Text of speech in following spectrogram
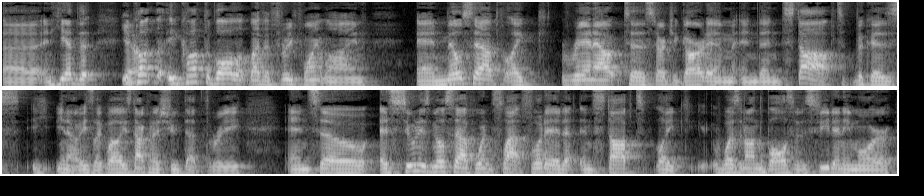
uh, and he had the he Yeah. caught the, he caught the ball up by the three point line, and Millsap like ran out to start to guard him, and then stopped because he, you know he's like, well, he's not going to shoot that three. And so, as soon as Millsap went flat-footed and stopped, like wasn't on the balls of his feet anymore,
